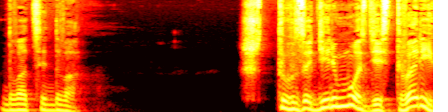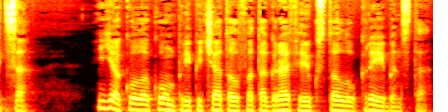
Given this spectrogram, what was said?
22. «Что за дерьмо здесь творится?» Я кулаком припечатал фотографию к столу Крейбенста.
